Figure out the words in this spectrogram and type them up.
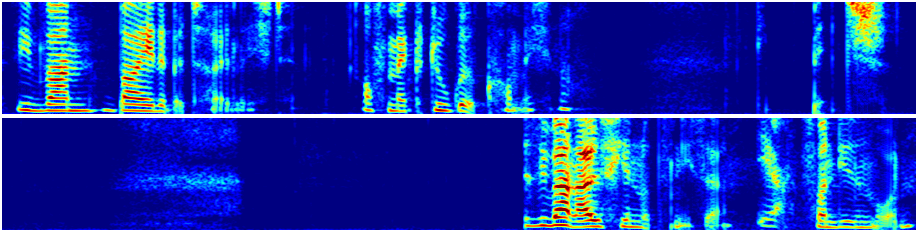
Sie waren beide beteiligt. Auf McDougal komme ich noch. Die Bitch. Sie waren alle vier Nutznießer Ja. von diesen Morden.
